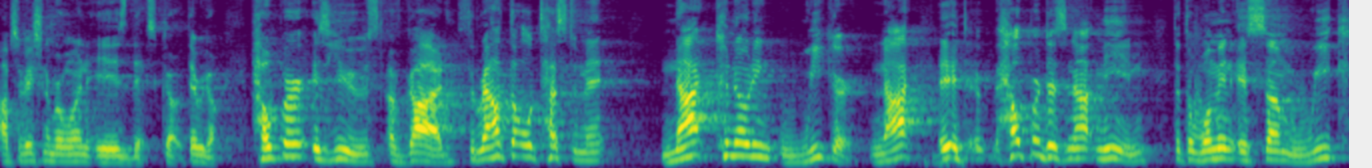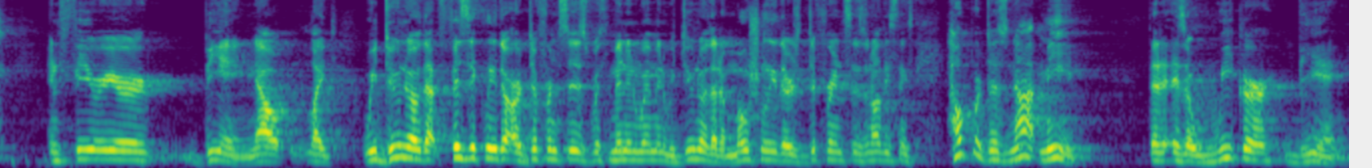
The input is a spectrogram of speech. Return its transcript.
Observation number one is this. Go. There we go. Helper is used of God throughout the Old Testament not connoting weaker, not, it, helper does not mean that the woman is some weak, inferior being. Now, like, we do know that physically there are differences with men and women. We do know that emotionally there's differences and all these things. Helper does not mean that it is a weaker being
